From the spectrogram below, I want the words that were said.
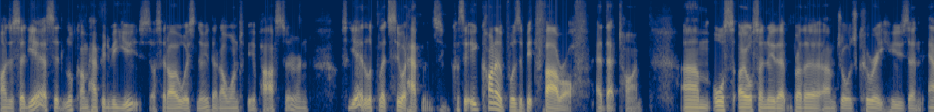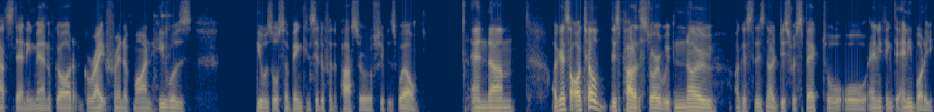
I just said, yeah. I said, look, I'm happy to be used. I said I always knew that I wanted to be a pastor, and so yeah, look, let's see what happens because it, it kind of was a bit far off at that time. Um, also, I also knew that brother um, George Curry, who's an outstanding man of God, a great friend of mine, he was he was also being considered for the pastoralship as well. And um, I guess I'll tell this part of the story with no, I guess there's no disrespect or, or anything to anybody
